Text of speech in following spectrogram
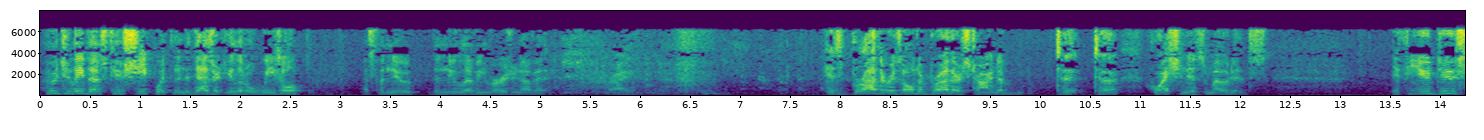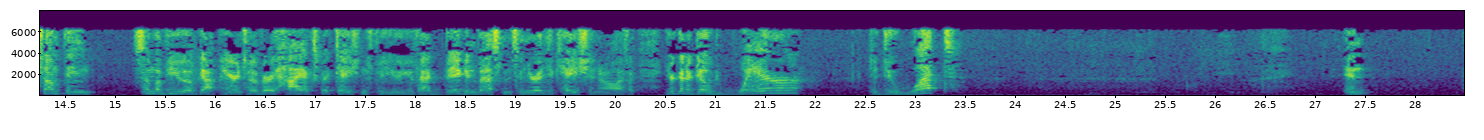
Who'd you leave those few sheep with in the desert, you little weasel? That's the new, the new living version of it, right? His brother, his older brother, is trying to, to, to question his motives. If you do something some of you have got parents who have very high expectations for you. You've had big investments in your education and all that. You're going to go where? To do what? And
